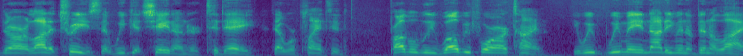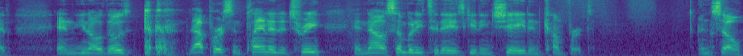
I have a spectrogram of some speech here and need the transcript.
there are a lot of trees that we get shade under today that were planted probably well before our time. We, we may not even have been alive. And you know, those that person planted a tree and now somebody today is getting shade and comfort. And so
